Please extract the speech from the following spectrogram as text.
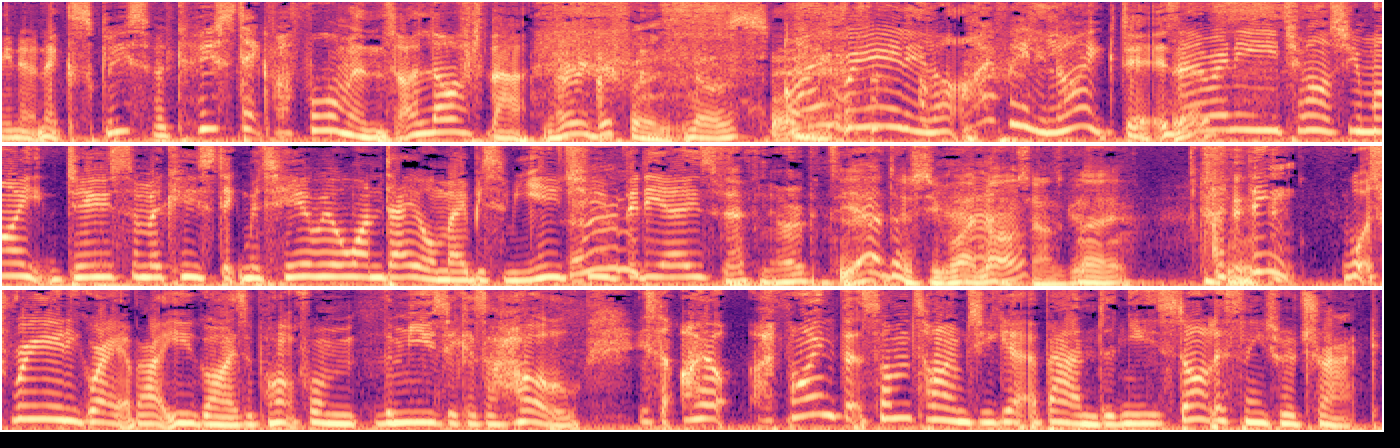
Own, an exclusive acoustic performance. I loved that. Very different. No, it's- I really, li- I really liked it. Is there any chance you might do some acoustic material one day, or maybe some YouTube um, videos? Definitely open to yeah, I don't see why not. sounds good. No. I think what's really great about you guys, apart from the music as a whole, is that I, I find that sometimes you get a band and you start listening to a track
